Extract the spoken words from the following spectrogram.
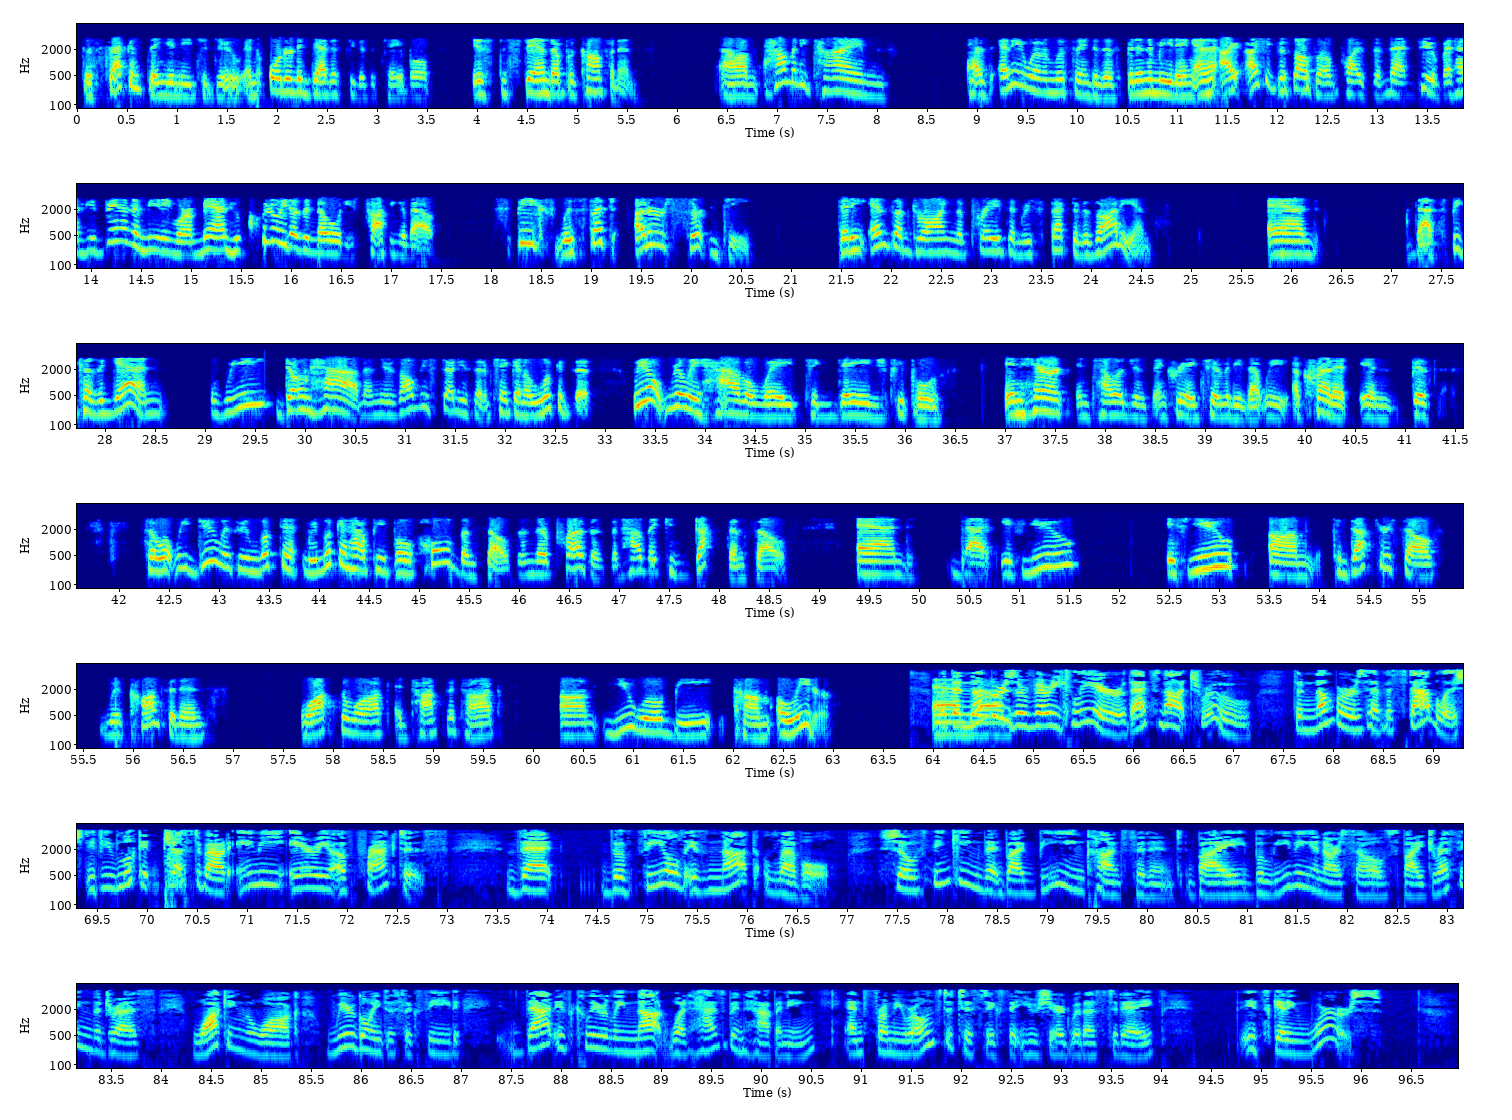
The second thing you need to do in order to get a seat at the table is to stand up with confidence. Um, how many times has any woman listening to this been in a meeting, and I, I think this also applies to men too, but have you been in a meeting where a man who clearly doesn't know what he's talking about speaks with such utter certainty that he ends up drawing the praise and respect of his audience? And that's because again, we don't have, and there's all these studies that have taken a look at this, we don't really have a way to gauge people's inherent intelligence and creativity that we accredit in business. So what we do is we look at, we look at how people hold themselves and their presence and how they conduct themselves. And that if you, if you, um, conduct yourself with confidence, walk the walk and talk the talk, um, you will become a leader. But and, the numbers um, are very clear. That's not true. The numbers have established, if you look at just about any area of practice, that the field is not level. So thinking that by being confident, by believing in ourselves, by dressing the dress, walking the walk, we're going to succeed that is clearly not what has been happening. And from your own statistics that you shared with us today, it's getting worse.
